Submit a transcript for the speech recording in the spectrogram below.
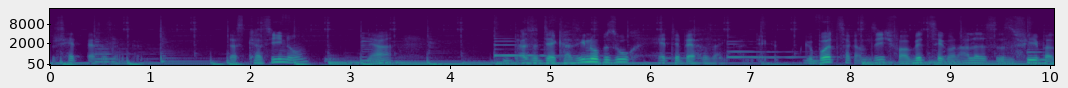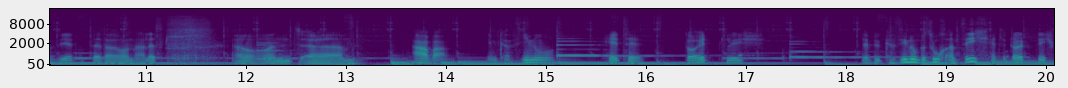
es hätte besser sein können. Das Casino, ja, also der Casino-Besuch hätte besser sein können. Der Ge Geburtstag an sich war witzig und alles, es ist viel passiert und alles. Äh, und ähm, aber im Casino hätte deutlich der Casino-Besuch an sich hätte deutlich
